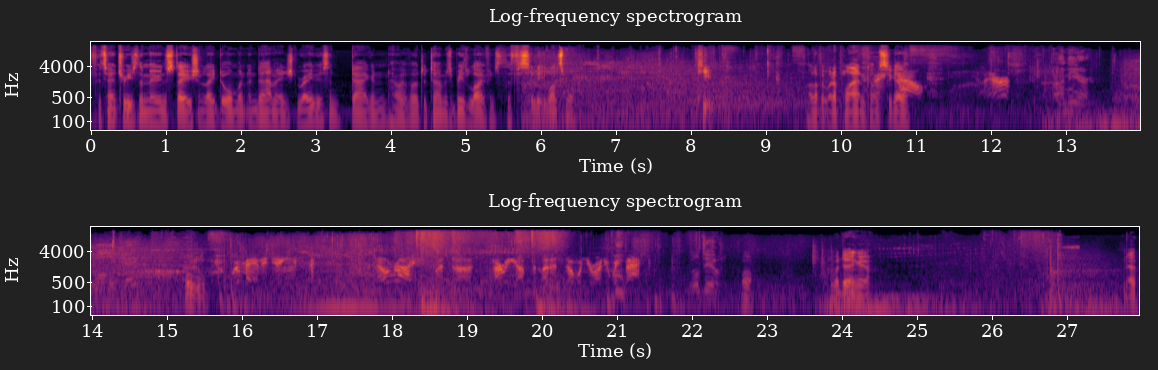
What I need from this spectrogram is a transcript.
For centuries, the moon station lay dormant and damaged. Rayvis and Dagan, however, determined to breathe life into the facility once more. Cute. I love it when a plan comes together. I'm here. You all okay? Ooh. We're managing. no rush, but uh, hurry up and let us know when you're on your way back. We'll do. Well, What am I doing here? Nope,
